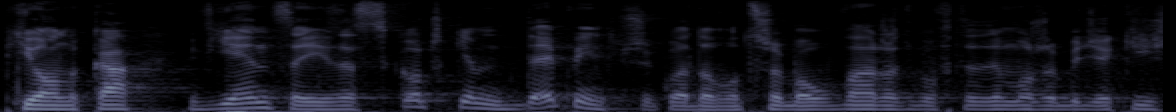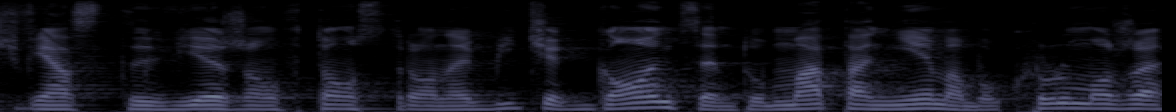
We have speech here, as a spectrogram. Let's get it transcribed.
pionka więcej. Ze skoczkiem D5 przykładowo trzeba uważać, bo wtedy może być jakiś wjazd wieżą w tą stronę. Bicie gońcem, tu mata nie ma, bo król może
